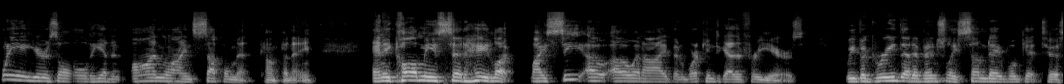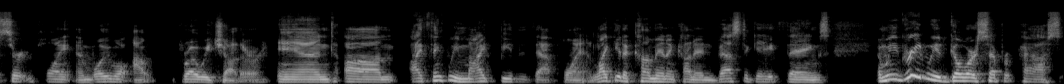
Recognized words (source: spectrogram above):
28 years old. He had an online supplement company, and he called me and said, "Hey, look, my COO and I have been working together for years. We've agreed that eventually someday we'll get to a certain point and we will out grow each other. And um, I think we might be at that point. I'd like you to come in and kind of investigate things. And we agreed we'd go our separate paths,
